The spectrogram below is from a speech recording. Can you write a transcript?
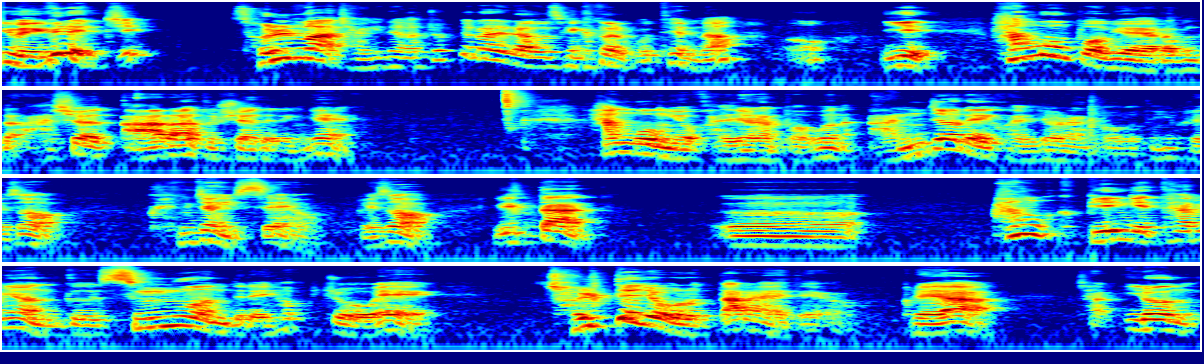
이 왜 그랬지? 설마 자기네가 쫓겨나리라고 생각을 못했나? 어 이게 항공법이요 여러분들 아셔 알아두셔야 되는 게 항공유 관련한 법은 안전에 관련한 거거든요. 그래서 굉장히 세요. 그래서 일단 어, 한 비행기 타면 그 승무원들의 협조에 절대적으로 따라야 돼요. 그래야 자 이런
